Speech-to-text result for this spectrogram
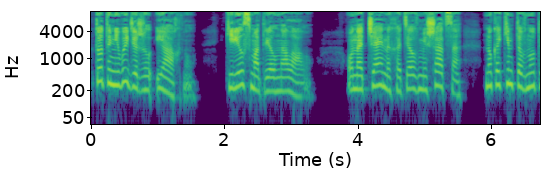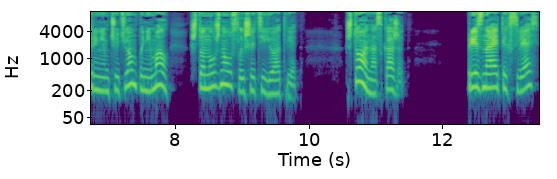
Кто-то не выдержал и ахнул. Кирилл смотрел на Лалу. Он отчаянно хотел вмешаться, но каким-то внутренним чутьем понимал, что нужно услышать ее ответ. Что она скажет? Признает их связь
